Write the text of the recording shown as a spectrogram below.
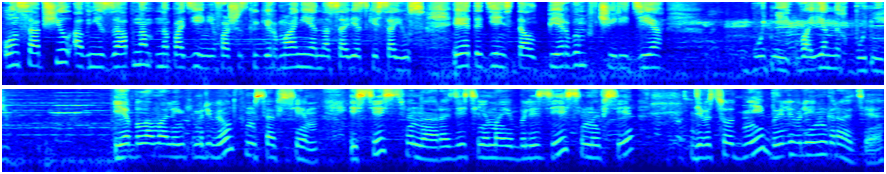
Он сообщил о внезапном нападении фашистской Германии на Советский Союз. И этот день стал первым в череде будней, военных будней. Я была маленьким ребенком совсем. Естественно, родители мои были здесь, и мы все 900 дней были в Ленинграде.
